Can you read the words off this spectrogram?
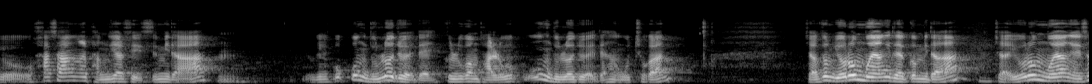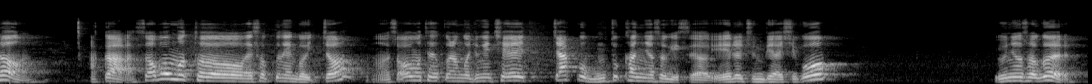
요 화상을 방지할 수 있습니다. 음, 여기 꼭꼭 눌러줘야 돼. 글루건 바르고 꾹 눌러줘야 돼. 한 5초간. 자 그럼 요런 모양이 될 겁니다. 자 요런 모양에서 아까 서버모터에서 꺼낸 거 있죠? 어, 서버모터에서 꺼낸 거 중에 제일 작고 뭉툭한 녀석이 있어요. 얘를 준비하시고 이 녀석을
